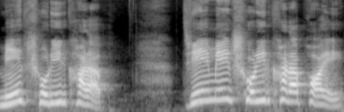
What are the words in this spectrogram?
মেয়ের শরীর খারাপ। যে মেয়ের শরীর খারাপ হয়,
